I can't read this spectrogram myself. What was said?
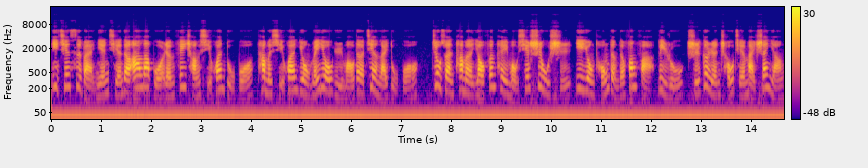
一千四百年前的阿拉伯人非常喜欢赌博，他们喜欢用没有羽毛的剑来赌博。就算他们要分配某些事物时，亦用同等的方法。例如，十个人筹钱买山羊，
